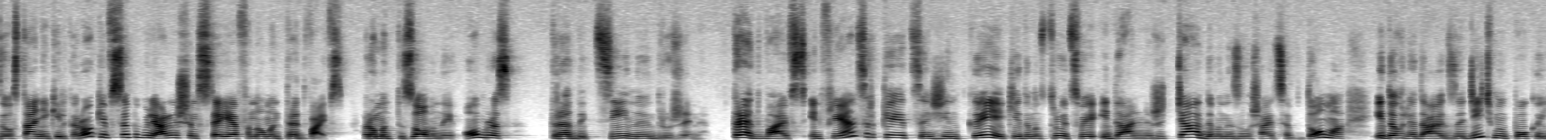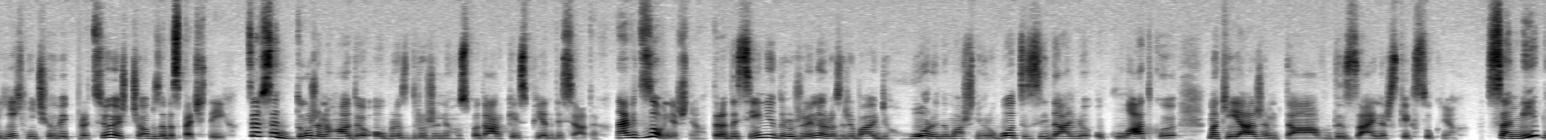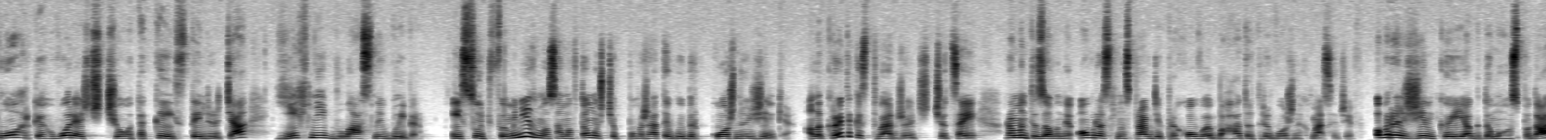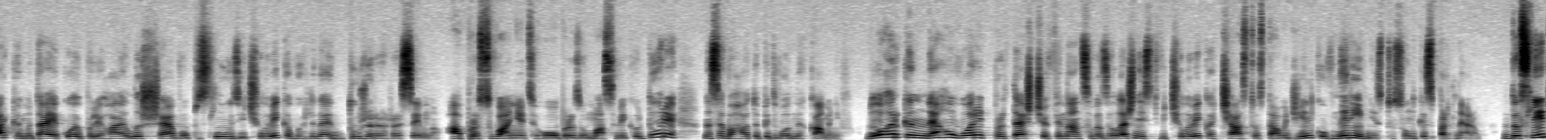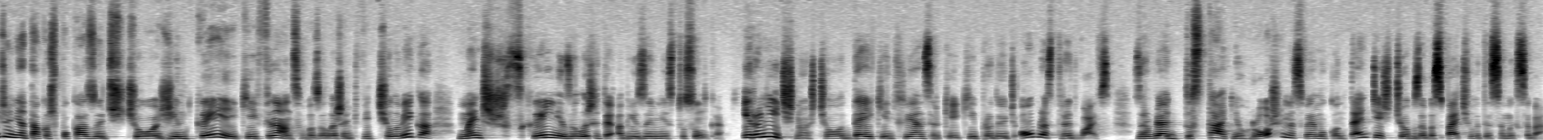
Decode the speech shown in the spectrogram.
За останні кілька років все популярнішим стає феномен тредвайвс романтизований образ традиційної дружини. Thread інфлюенсерки це жінки, які демонструють своє ідеальне життя, де вони залишаються вдома і доглядають за дітьми, поки їхній чоловік працює, щоб забезпечити їх. Це все дуже нагадує образ дружини господарки з 50-х. Навіть зовнішньо традиційні дружини розгрібають гори домашньої роботи з ідеальною укладкою, макіяжем та в дизайнерських сукнях. Самі блогерки говорять, що такий стиль життя їхній власний вибір. І суть фемінізму саме в тому, щоб поважати вибір кожної жінки. Але критики стверджують, що цей романтизований образ насправді приховує багато тривожних меседжів. Образ жінки як домогосподарки, мета якої полягає лише в обслузі чоловіка, виглядає дуже регресивно. А просування цього образу в масовій культурі несе багато підводних каменів. Блогерки не говорять про те, що фінансова залежність від чоловіка часто ставить жінку в нерівні стосунки з партнером. Дослідження також показують, що жінки, які фінансово залежать від чоловіка, менш схильні залишити аб'юзивні стосунки. Іронічно, що деякі інфлюенсерки, які продають образ Threadwives, заробляють достатньо грошей на своєму контенті, щоб забезпечувати самих себе.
